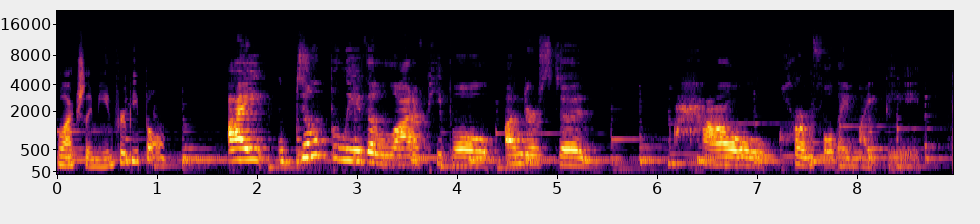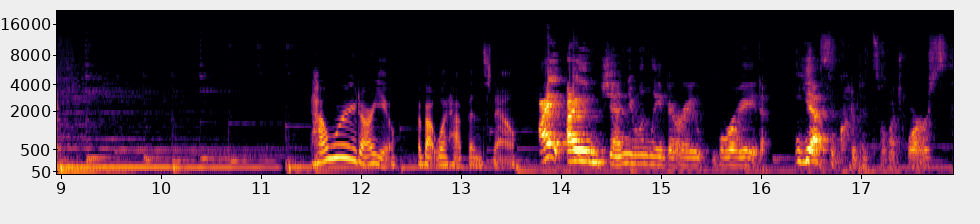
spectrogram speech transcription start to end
will actually mean for people? I don't believe that a lot of people understood how harmful they might be. How worried are you about what happens now? I, I am genuinely very worried. Yes, it could have been so much worse.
